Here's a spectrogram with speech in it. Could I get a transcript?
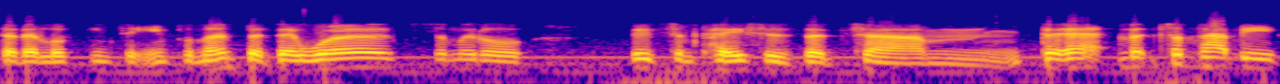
that they're looking to implement, but there were some little bits and pieces that um, that, that sort of had me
